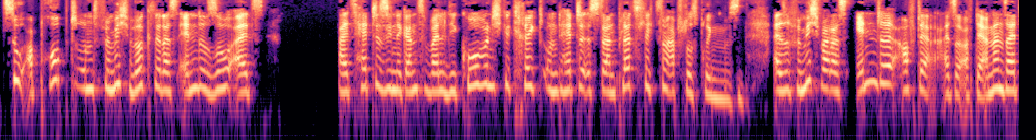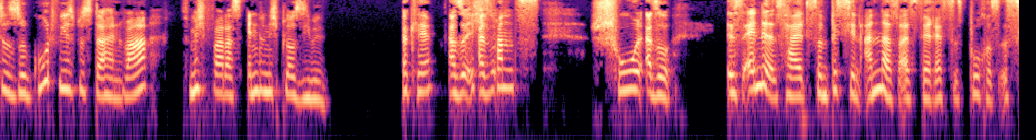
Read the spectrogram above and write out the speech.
zu abrupt und für mich wirkte das Ende so, als als hätte sie eine ganze Weile die Kurve nicht gekriegt und hätte es dann plötzlich zum Abschluss bringen müssen. Also für mich war das Ende auf der, also auf der anderen Seite so gut, wie es bis dahin war. Für mich war das Ende nicht plausibel. Okay, also ich also, fand's schon, also das Ende ist halt so ein bisschen anders als der Rest des Buches. Es,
